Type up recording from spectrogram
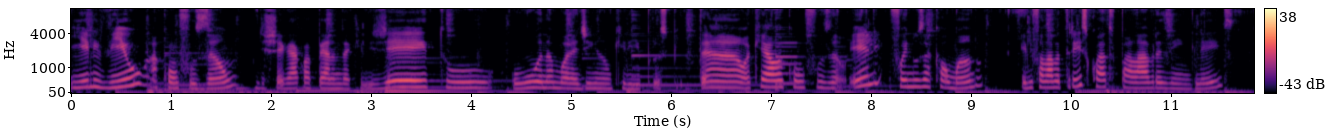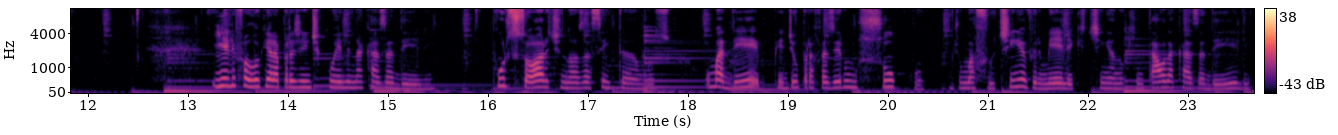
e ele viu a confusão de chegar com a perna daquele jeito, o namoradinho não queria ir para o hospital, aquela confusão. Ele foi nos acalmando, ele falava três, quatro palavras em inglês e ele falou que era para gente ir com ele na casa dele. Por sorte, nós aceitamos. Uma D pediu para fazer um suco de uma frutinha vermelha que tinha no quintal da casa dele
